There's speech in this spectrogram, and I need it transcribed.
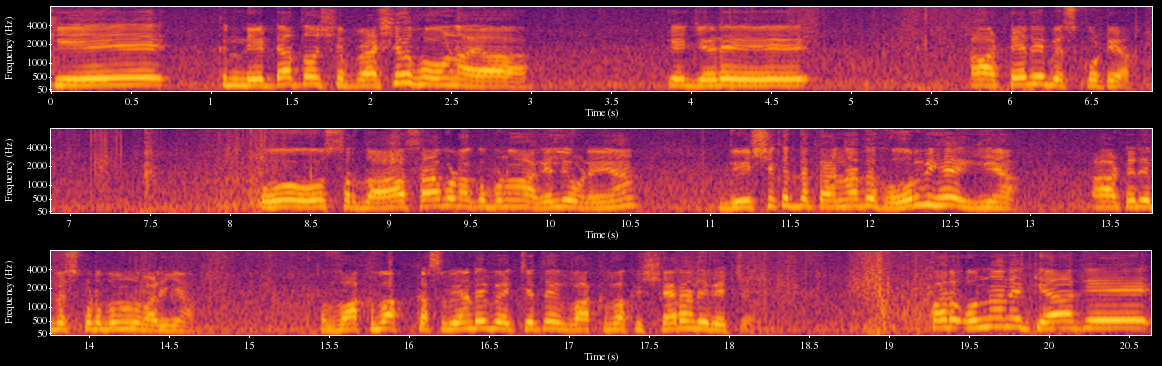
ਕਿ ਕੈਨੇਡਾ ਤੋਂ ਸਪੈਸ਼ਲ ਫੋਨ ਆਇਆ ਕਿ ਜਿਹੜੇ ਆਟੇ ਦੇ ਬਿਸਕੁਟ ਆ ਉਹ ਸਰਦਾਰ ਸਾਹਿਬ ਉਹਨਾਂ ਕੋ ਬਣਾ ਕੇ ਲਿਆਉਣੇ ਆ। ਬੇਸ਼ੱਕ ਦੁਕਾਨਾਂ ਤੇ ਹੋਰ ਵੀ ਹੈਗੀਆਂ ਆਟੇ ਦੇ ਬਿਸਕੁਟ ਬਣਾਉਣ ਵਾਲੀਆਂ। ਵੱਖ-ਵੱਖ ਕਸਬਿਆਂ ਦੇ ਵਿੱਚ ਤੇ ਵੱਖ-ਵੱਖ ਸ਼ਹਿਰਾਂ ਦੇ ਵਿੱਚ। ਪਰ ਉਹਨਾਂ ਨੇ ਕਿਹਾ ਕਿ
